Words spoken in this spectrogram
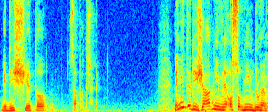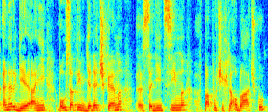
když je to zapotřebí. Není tedy žádným neosobním druhem energie ani vousatým dědečkem eh, sedícím v papučích na obláčku,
